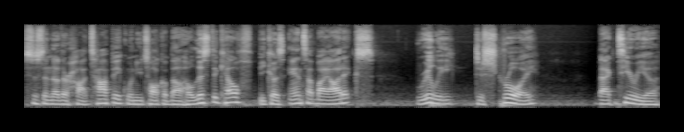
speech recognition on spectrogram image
This is another hot topic when you talk about holistic health because antibiotics really destroy bacteria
